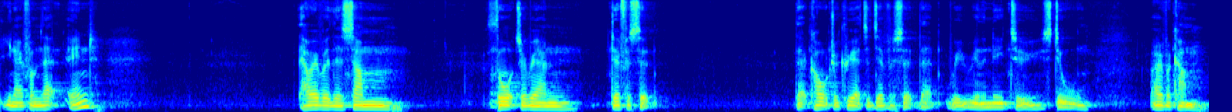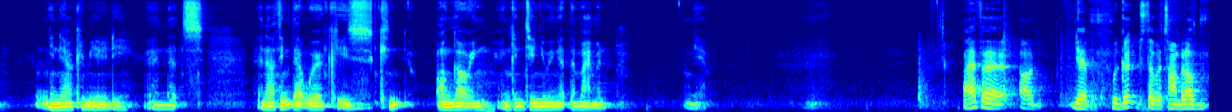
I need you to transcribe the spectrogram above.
you know from that end. However, there's some thoughts around deficit. That culture creates a deficit that we really need to still overcome in our community, and that's and I think that work is con- ongoing and continuing at the moment. Yeah. I have a, I'll, yeah, we've got still got time, but I'll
